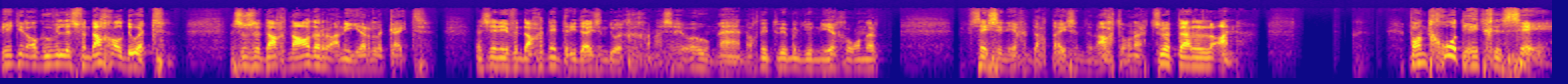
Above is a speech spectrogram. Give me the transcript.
weet jy dalk hoeveel is vandag al dood? Is ons 'n dag nader aan die heerlikheid. Dan sê hy vandag het net 3000 dood gegaan. Dan sê hy, "Oh man, nog net 2.996.800." So tel hulle aan. Want God het gesê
